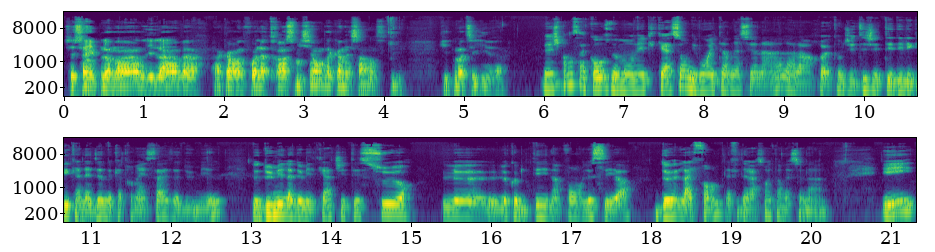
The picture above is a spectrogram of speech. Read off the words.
c'est simplement l'élan vers, encore une fois, la transmission de la connaissance qui, qui te motive? Ben, je pense à cause de mon implication au niveau international. Alors, euh, comme j'ai dit, j'étais déléguée canadienne de 96 à 2000. De 2000 à 2004, j'étais sur le, comité, dans le fond, le CA de l'IFOM, la Fédération internationale. Et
